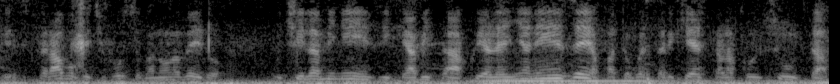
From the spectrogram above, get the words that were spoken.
che speravo che ci fosse ma non la vedo, Lucilla Minesi che abita qui a Legnanese, ha fatto questa richiesta alla consulta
